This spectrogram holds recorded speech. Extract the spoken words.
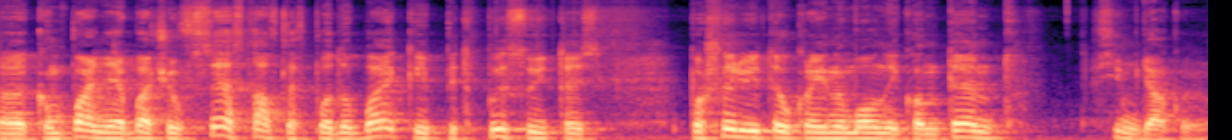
Е, Компанія бачу все. Ставте вподобайки, підписуйтесь, поширюйте україномовний контент. Всім дякую.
